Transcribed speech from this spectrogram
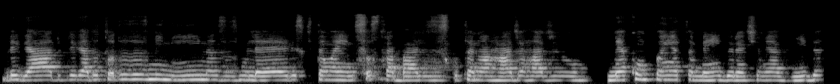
Obrigado, obrigada a todas as meninas, as mulheres que estão aí nos seus trabalhos, escutando a rádio. A rádio me acompanha também durante a minha vida.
